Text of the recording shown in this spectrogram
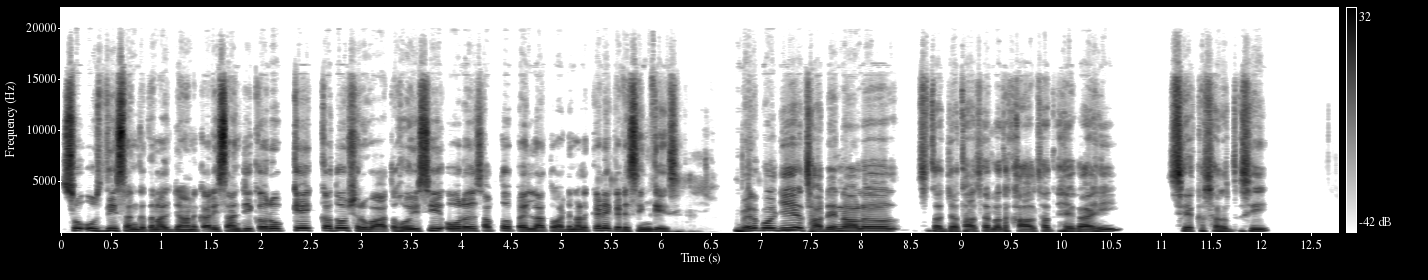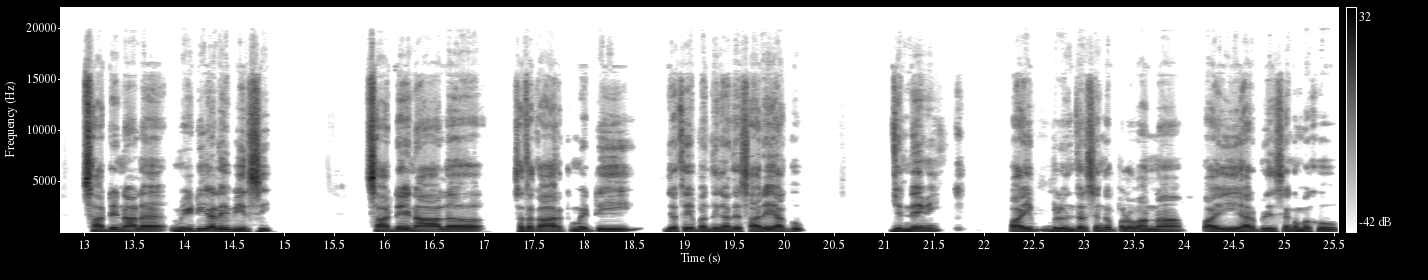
ਸੋ ਉਸ ਦੀ ਸੰਗਤ ਨਾਲ ਜਾਣਕਾਰੀ ਸਾਂਝੀ ਕਰੋ ਕਿ ਕਦੋਂ ਸ਼ੁਰੂਆਤ ਹੋਈ ਸੀ ਔਰ ਸਭ ਤੋਂ ਪਹਿਲਾਂ ਤੁਹਾਡੇ ਨਾਲ ਕਿਹੜੇ-ਕਿਹੜੇ ਸਿੰਘ ਗਏ ਸੀ? ਬਿਲਕੁਲ ਜੀ ਇਹ ਸਾਡੇ ਨਾਲ ਸ- ਜਥਾ ਸਰਲਤ ਖਾਲਸਾ ਤਾਂ ਹੈਗਾ ਹੀ, ਸਿੱਖ ਸੰਗਤ ਸੀ। ਸਾਡੇ ਨਾਲ ਮੀਡੀਆ ਵਾਲੇ ਵੀਰ ਸੀ। ਸਾਡੇ ਨਾਲ ਸਤਕਾਰ ਕਮੇਟੀ ਜਥੇਬੰਦੀਆਂ ਦੇ ਸਾਰੇ ਆਗੂ, ਜਿੰਨੇ ਵੀ, ਭਾਈ ਬਲਵਿੰਦਰ ਸਿੰਘ ਪਲਵਾਨਾ, ਭਾਈ ਹਰਪ੍ਰੀਤ ਸਿੰਘ ਮਖੂ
